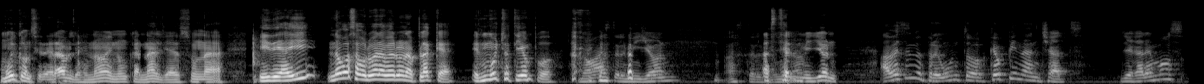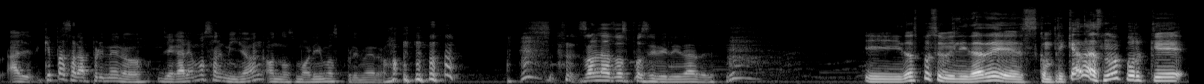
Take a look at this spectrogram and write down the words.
muy considerable, ¿no? En un canal, ya es una... Y de ahí no vas a volver a ver una placa en mucho tiempo. No, hasta el millón. Hasta el hasta el millón. A veces me pregunto, ¿qué opinan, chat? ¿Llegaremos al... ¿Qué pasará primero? ¿Llegaremos al millón o nos morimos primero? Son las dos posibilidades. Y dos posibilidades complicadas, ¿no? Porque,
